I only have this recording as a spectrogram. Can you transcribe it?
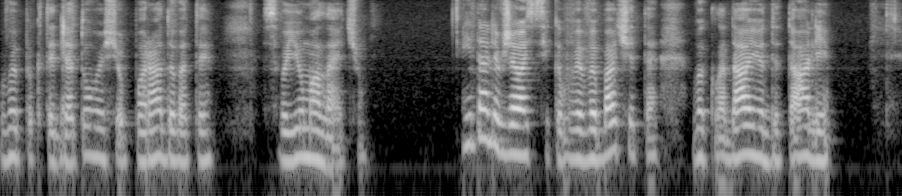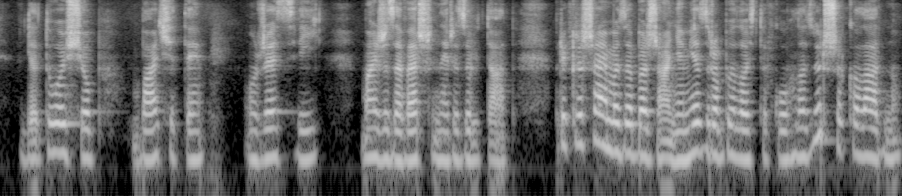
випекти для того, щоб порадувати свою малечу. І далі вже ось ви, ви бачите, викладаю деталі для того, щоб бачити уже свій майже завершений результат. Прикрашаємо за бажанням. Я зробила ось таку глазур шоколадну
